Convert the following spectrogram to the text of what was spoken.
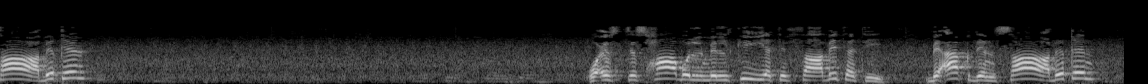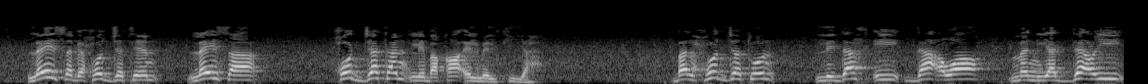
سابق. واستصحاب الملكية الثابتة بعقد سابق ليس بحجة ليس حجة لبقاء الملكية بل حجة لدفع دعوى من يدعي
